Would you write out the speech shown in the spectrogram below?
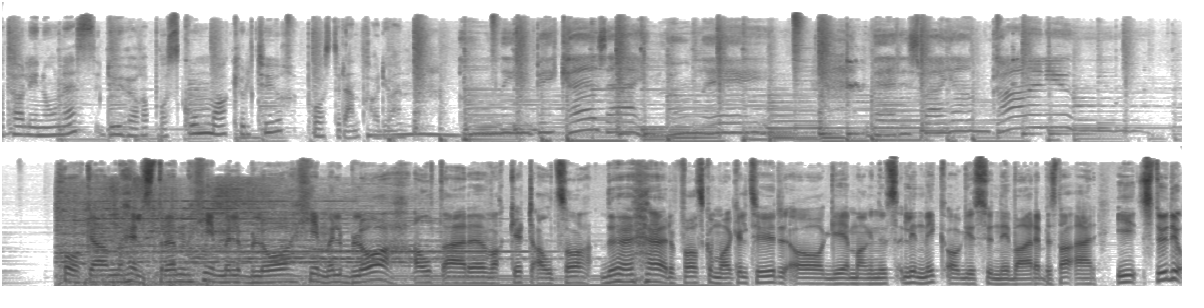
Er Natalie Nordnes. Du hører på Skumma kultur på Studentradioen. Håkan Hellstrøm, himmelblå, himmelblå. Alt er vakkert, altså. Du hører på Skumma kultur, og Magnus Lindvik og Sunniva Rebbestad er i studio.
